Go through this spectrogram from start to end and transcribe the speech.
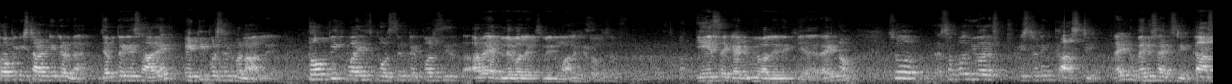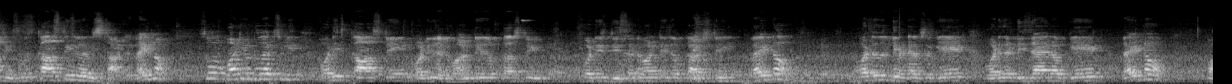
topic start नहीं करना है जब तक ये सारे 80 percent बना ले topic wise question papers are available actually in market also ACE academy वाले ने किया है right no so suppose you are studying casting right manufacturing casting suppose casting you have started right no so what you do actually what is casting what is advantage of casting what is disadvantage of casting right now, what is the different types of gate, what is the design of gate right now,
